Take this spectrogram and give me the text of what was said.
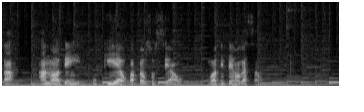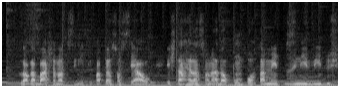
tá? Anotem aí. O que é o papel social? Bota interrogação. Logo abaixo, anote o seguinte: o papel social está relacionado ao comportamento dos indivíduos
